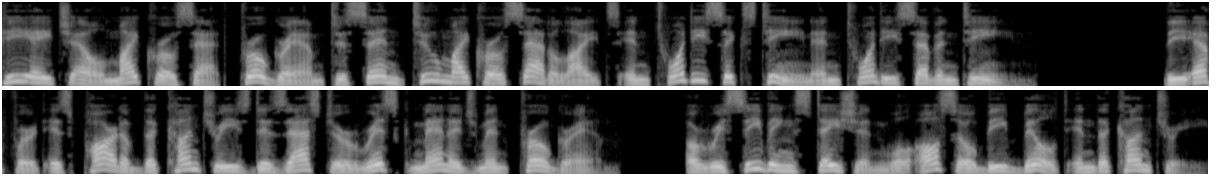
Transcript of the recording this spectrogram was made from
(PHL Microsat) program to send two microsatellites in 2016 and 2017. The effort is part of the country's disaster risk management program. A receiving station will also be built in the country.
